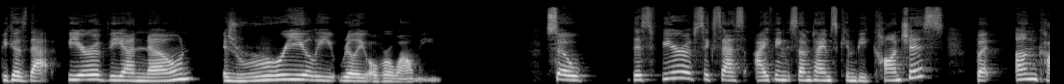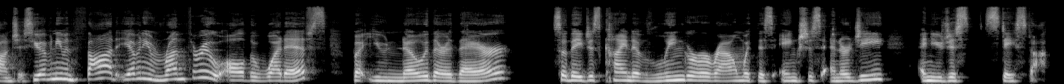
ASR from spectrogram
because that fear of the unknown is really, really overwhelming. So this fear of success, I think sometimes can be conscious, but unconscious. You haven't even thought, you haven't even run through all the what ifs, but you know they're there. So they just kind of linger around with this anxious energy and you just stay stuck.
